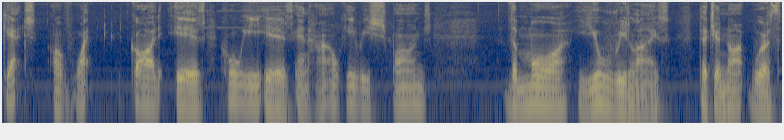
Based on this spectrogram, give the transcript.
gets of what God is, who he is, and how he responds, the more you realize that you're not worth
